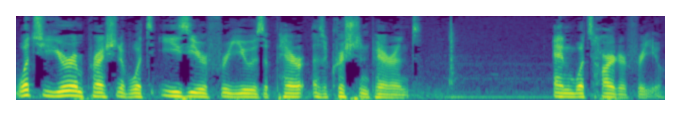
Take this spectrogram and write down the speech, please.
What's your impression of what's easier for you as a par- as a Christian parent, and what's harder for you?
